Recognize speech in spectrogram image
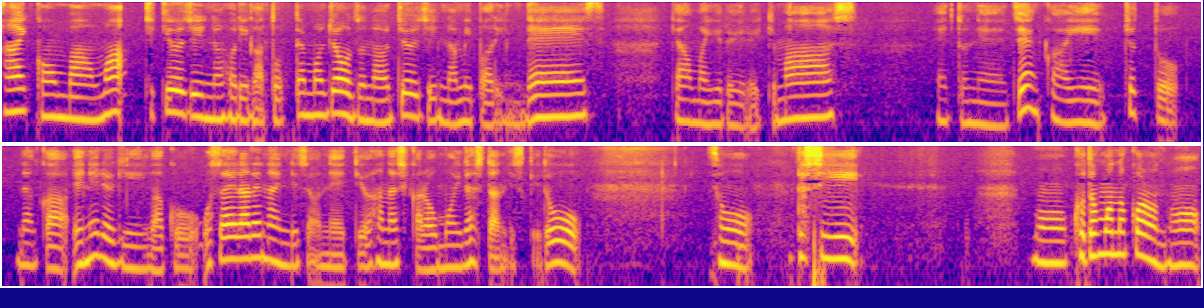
はい、こんばんは。地球人のふりがとっても上手な宇宙人のみぽりんです。今日もゆるゆるいきます。えっとね、前回ちょっとなんかエネルギーがこう抑えられないんですよねっていう話から思い出したんですけど、そう、私、もう子供の頃の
